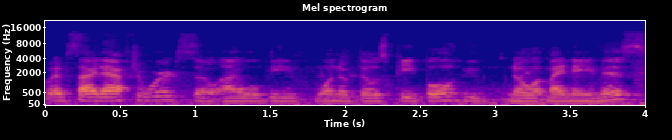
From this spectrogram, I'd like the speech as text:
website afterwards, so I will be one of those people. You know what my name is.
